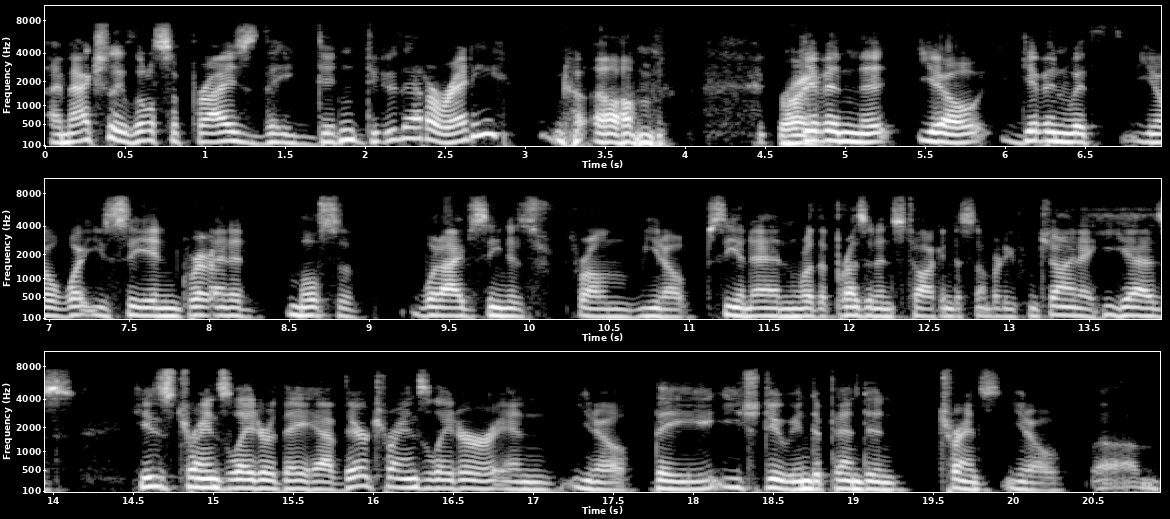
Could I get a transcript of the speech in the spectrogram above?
I'm actually a little surprised they didn't do that already. um, right. given that you know given with you know what you see and granted most of what i've seen is from you know cnn where the president's talking to somebody from china he has his translator they have their translator and you know they each do independent trans you know um,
